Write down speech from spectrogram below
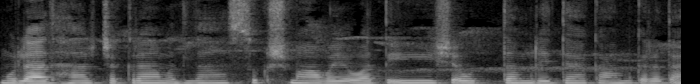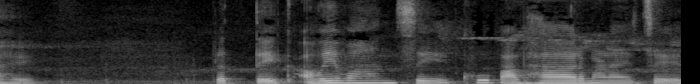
मूलाधार चक्रामधला सूक्ष्म अवयव अतिशय उत्तमरित्या काम करत आहे. प्रत्येक अवयवांचे खूप आभार मानायचे.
